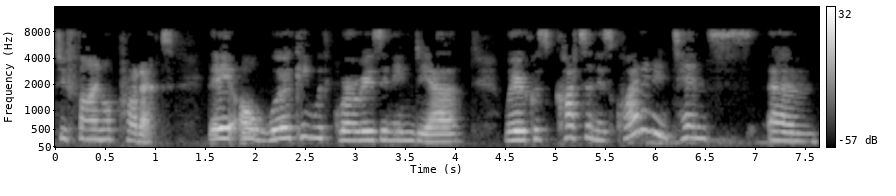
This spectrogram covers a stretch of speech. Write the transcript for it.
to final product, they are working with growers in India where because cotton is quite an intense, um,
